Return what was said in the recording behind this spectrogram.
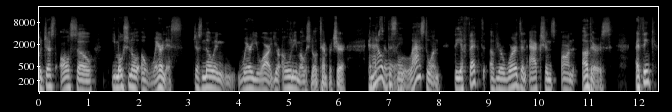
but just also emotional awareness, just knowing where you are, your own emotional temperature. And now this last one, the effect of your words and actions on others. I think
